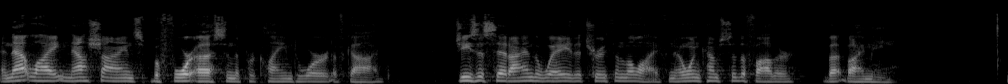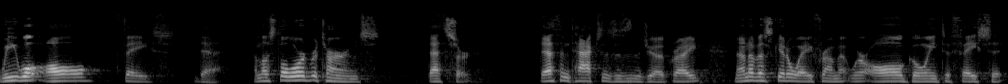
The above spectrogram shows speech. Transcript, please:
And that light now shines before us in the proclaimed word of God. Jesus said, I am the way, the truth, and the life. No one comes to the Father but by me. We will all face death. Unless the Lord returns, that's certain. Death and taxes is the joke, right? None of us get away from it. We're all going to face it.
